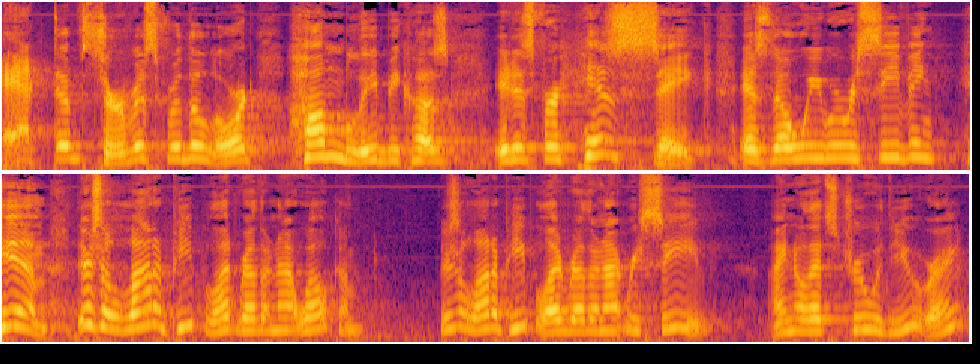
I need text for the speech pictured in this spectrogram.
act of service for the Lord humbly because it is for His sake, as though we were receiving Him. There's a lot of people I'd rather not welcome. There's a lot of people I'd rather not receive. I know that's true with you, right?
